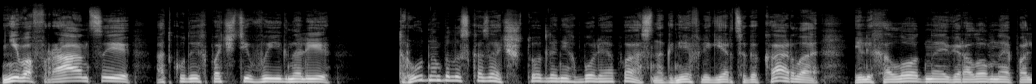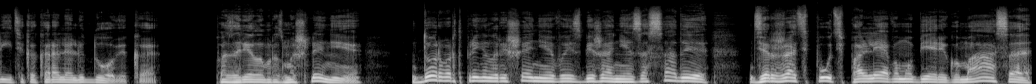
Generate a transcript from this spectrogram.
ни во Франции, откуда их почти выгнали. Трудно было сказать, что для них более опасно — гнев ли герцога Карла или холодная вероломная политика короля Людовика. По зрелом размышлении Дорвард принял решение во избежание засады держать путь по левому берегу Мааса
